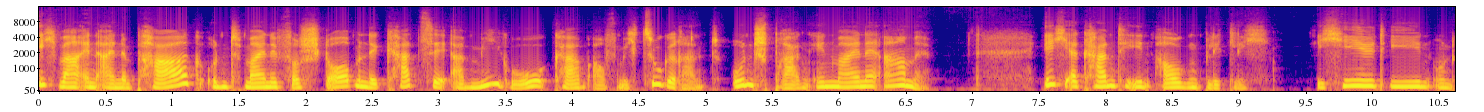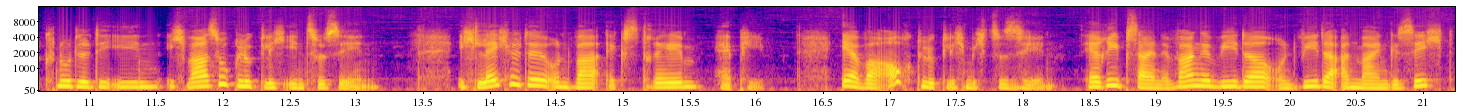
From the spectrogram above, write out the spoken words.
Ich war in einem Park und meine verstorbene Katze Amigo kam auf mich zugerannt und sprang in meine Arme. Ich erkannte ihn augenblicklich. Ich hielt ihn und knuddelte ihn. Ich war so glücklich, ihn zu sehen. Ich lächelte und war extrem happy. Er war auch glücklich, mich zu sehen. Er rieb seine Wange wieder und wieder an mein Gesicht.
